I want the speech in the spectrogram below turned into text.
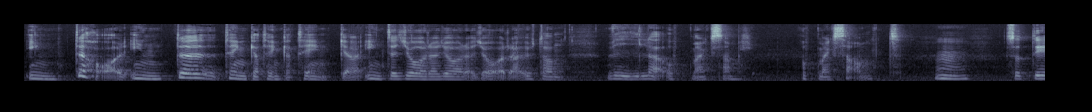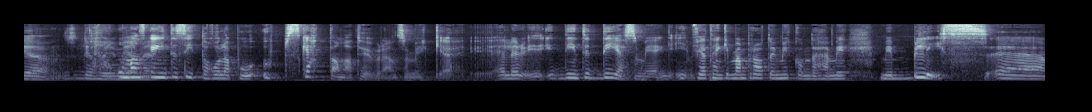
inte har. Inte tänka, tänka, tänka. Inte göra, göra, göra. Utan vila uppmärksam, uppmärksamt. Mm. Så det, det har ju och man ska med... inte sitta och hålla på och uppskatta naturen så mycket. Eller det är inte det som är... För jag tänker, man pratar ju mycket om det här med, med bliss. Eh,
